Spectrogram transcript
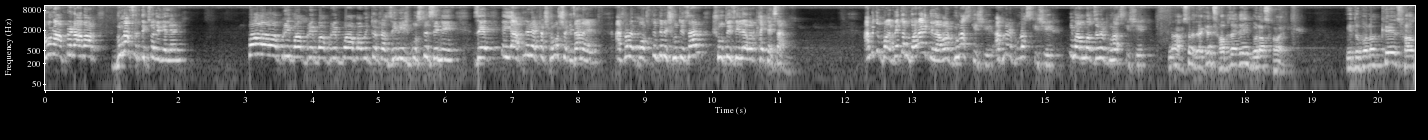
এখন আপনারা আবার বোনাসের দিক চলে গেলেন। বাপরে বাপরে বাপরে, বাপ, আমি তো একটা জিনিস বুঝতেছি যে এই আপনার একটা সমস্যা কি জানেন? আসলে বসতে দিলে শুতে চান শুতে ছিলে আবার খাইতে চান। আমি তো বেতন বাড়াই দিলাম আমার বোনাস কিসের? আপনার বোনাস কিসের? ইমাম মজ্জুমের বোনাস কিসের? না, আসলে দেখেন, সব জায়গায় বোনাস হয়। ঈদ উপলক্ষে সব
